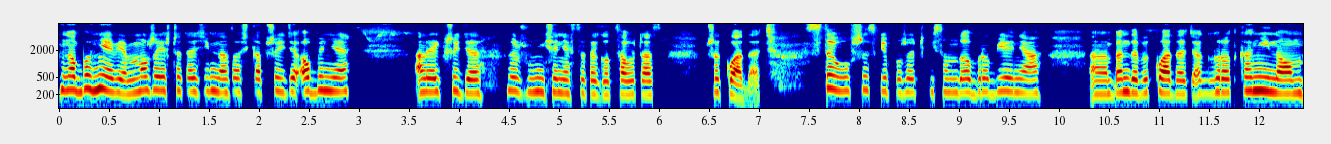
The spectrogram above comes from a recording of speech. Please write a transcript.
No bo nie wiem, może jeszcze ta zimna Zośka przyjdzie, oby nie, ale jak przyjdzie, to już mi się nie chce tego cały czas przekładać. Z tyłu wszystkie porzeczki są do obrobienia, e, będę wykładać agrotkaniną,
